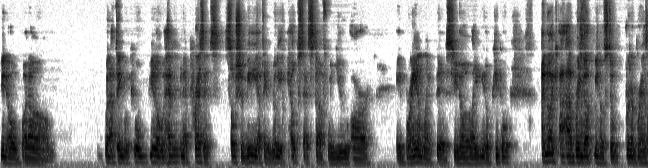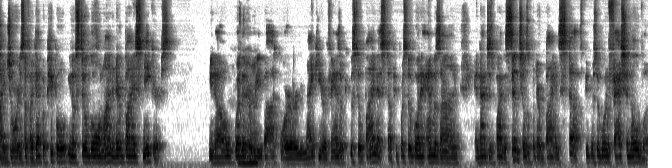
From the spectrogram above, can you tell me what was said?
You know, but um, but I think when people, you know, having that presence, social media, I think really helps that stuff when you are a brand like this. You know, like you know, people. I know I, I bring up, you know, still bring up brands like Jordan and stuff like that, but people, you know, still go online and they're buying sneakers. You know, whether they're mm-hmm. Reebok or Nike or Vans, or people still buying that stuff. People are still going to Amazon and not just buying essentials, but they're buying stuff. People are still going to Fashion Nova,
